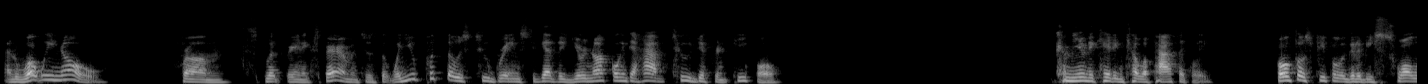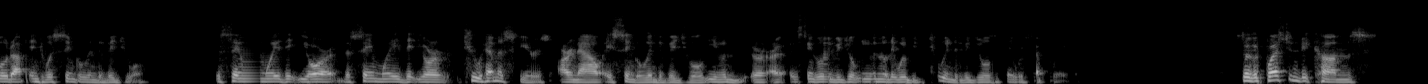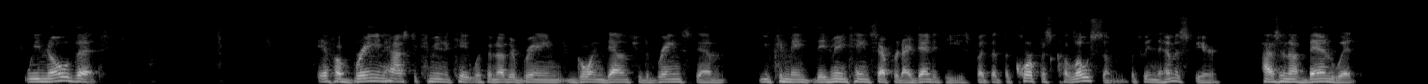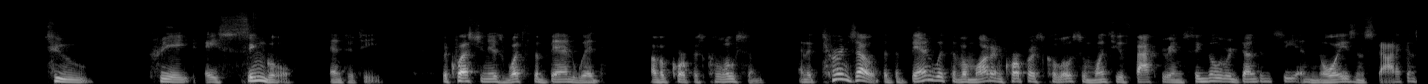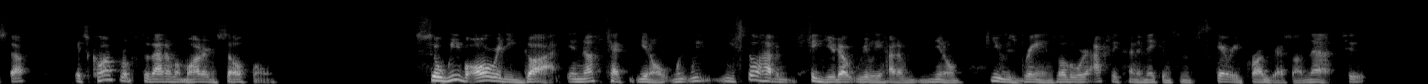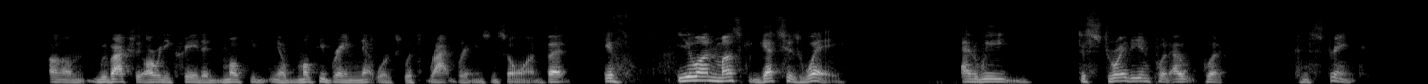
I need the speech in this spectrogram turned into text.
And what we know from split brain experiments is that when you put those two brains together, you're not going to have two different people communicating telepathically. Both those people are going to be swallowed up into a single individual. The same way that your the same way that your two hemispheres are now a single individual, even or uh, a single individual, even though they would be two individuals if they were separated. So the question becomes we know that if a brain has to communicate with another brain going down through the brainstem, you can they maintain separate identities, but that the corpus callosum between the hemisphere has enough bandwidth to create a single entity. The question is, what's the bandwidth of a corpus callosum? And it turns out that the bandwidth of a modern corpus callosum, once you factor in signal redundancy and noise and static and stuff, it's comparable to that of a modern cell phone. So we've already got enough tech, you know, we, we, we still haven't figured out really how to, you know, fuse brains, although we're actually kind of making some scary progress on that too. Um, we've actually already created multi, you know, multi-brain networks with rat brains and so on. But if Elon Musk gets his way and we destroy the input output constraint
